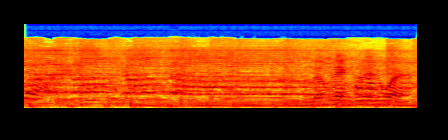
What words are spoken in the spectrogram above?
เลยอะเริ่มเร่งขึ้นเรื่อยๆ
